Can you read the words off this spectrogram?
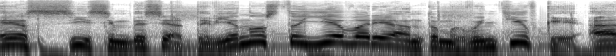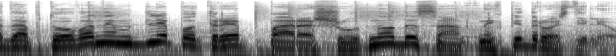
sc 7090 є варіантом гвинтівки, адаптованим для потреб парашутно-десантних підрозділів.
